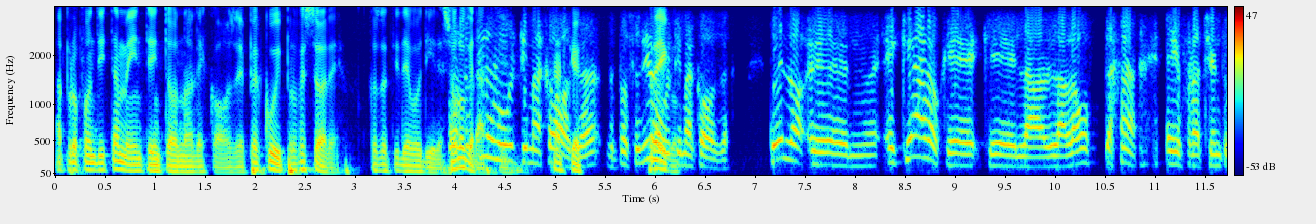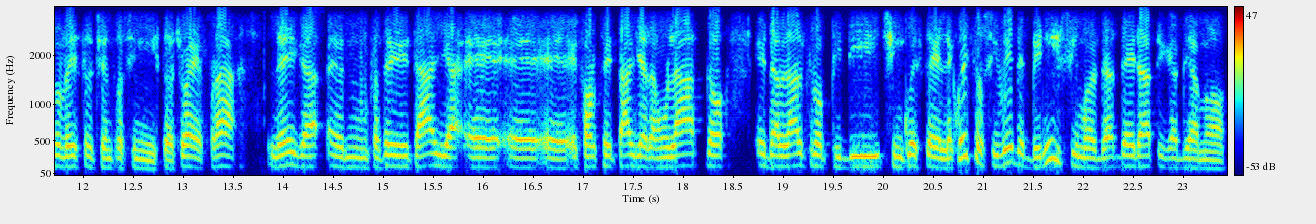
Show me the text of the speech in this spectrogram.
approfonditamente intorno alle cose. Per cui, professore, cosa ti devo dire? Solo posso grazie. Dire un'ultima cosa? Posso dire Prego. un'ultima cosa? Quello, ehm, è chiaro che, che la, la, lotta è fra centrodestra e centrosinistra, cioè fra Lega, ehm, Fratelli d'Italia e, e, e, Forza Italia da un lato e dall'altro PD 5 Stelle. Questo si vede benissimo da, dai dati che abbiamo,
